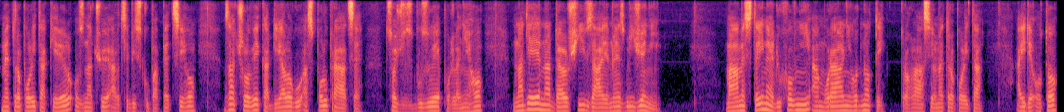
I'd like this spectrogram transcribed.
Metropolita Kiril označuje arcibiskupa Peciho za člověka dialogu a spolupráce, což vzbuzuje podle něho naděje na další vzájemné zblížení. Máme stejné duchovní a morální hodnoty, prohlásil metropolita, a jde o to,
